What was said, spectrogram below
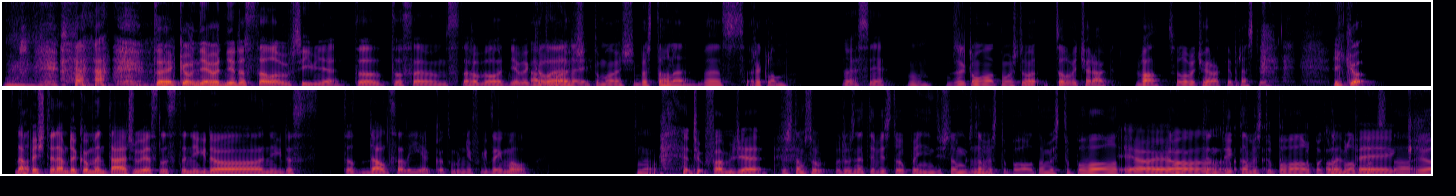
to jako mě hodně dostalo, upřímně. To, to jsem z toho byl hodně A to máš, to máš bez toho, ne? Bez reklam. No jasně. No, z reklamovat to máš to celovečerák. Dva celovečeráky prostě. Jako, napište nám do komentářů, jestli jste někdo, někdo to dal celý, jako to mě fakt zajímalo. No. Doufám, že Takže tam jsou různé ty vystoupení, když tam, kdo tam Mm. vystupoval, tam vystupoval, jo, jo. ten, ten Dick tam vystupoval, pak tam byla podsta, jo,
